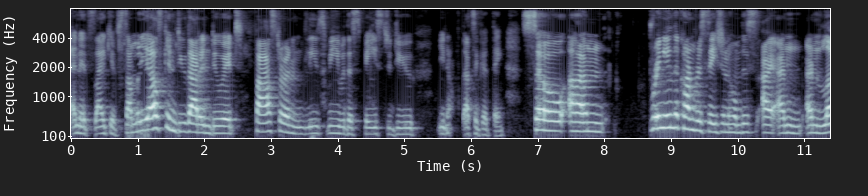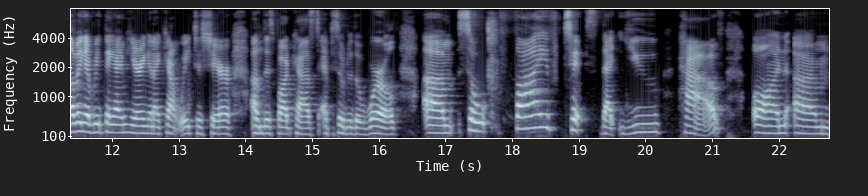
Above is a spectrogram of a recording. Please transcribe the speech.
and it's like if somebody else can do that and do it faster and leaves me with a space to do you know that's a good thing so um bringing the conversation home this I, i'm i'm loving everything i'm hearing and i can't wait to share um, this podcast episode with the world um, so five tips that you have on um,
